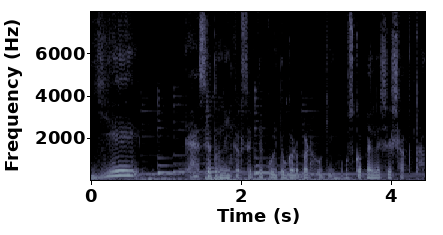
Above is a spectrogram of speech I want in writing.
ये ऐसे तो नहीं कर सकते, कोई तो गड़बड़ होगी। उसको पहले से शक था।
